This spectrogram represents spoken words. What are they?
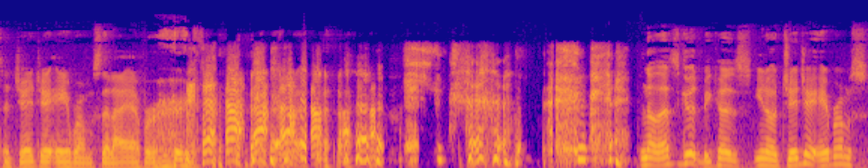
to J.J. Abrams that I ever heard. no, that's good because you know J.J. Abrams,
